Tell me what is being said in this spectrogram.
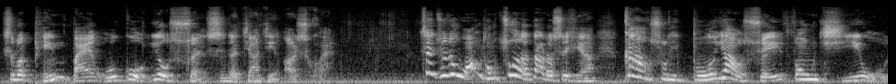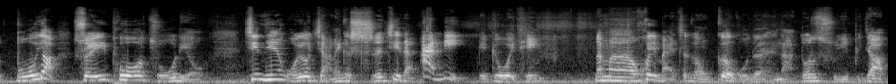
是不是平白无故又损失了将近二十块？这就是王彤做得到的事情啊！告诉你不要随风起舞，不要随波逐流。今天我又讲了一个实际的案例给各位听。那么会买这种个股的人呢，都是属于比较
